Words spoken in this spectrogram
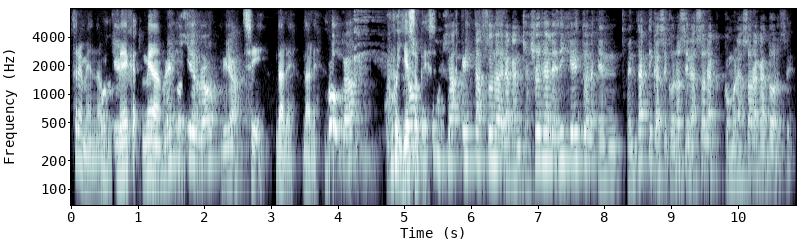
Tremendo. me con esto cierro, mira. Sí, dale, dale. Boca Uy, ¿eso qué es? usa esta zona de la cancha. Yo ya les dije esto, en, táctica se conoce la zona como la zona 14.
